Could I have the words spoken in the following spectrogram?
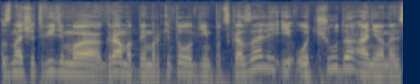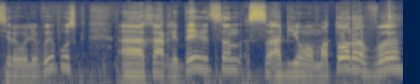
значит, видимо, грамотные маркетологи им подсказали, и о чудо, они анонсировали выпуск Харли Дэвидсон с объемом мотора в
